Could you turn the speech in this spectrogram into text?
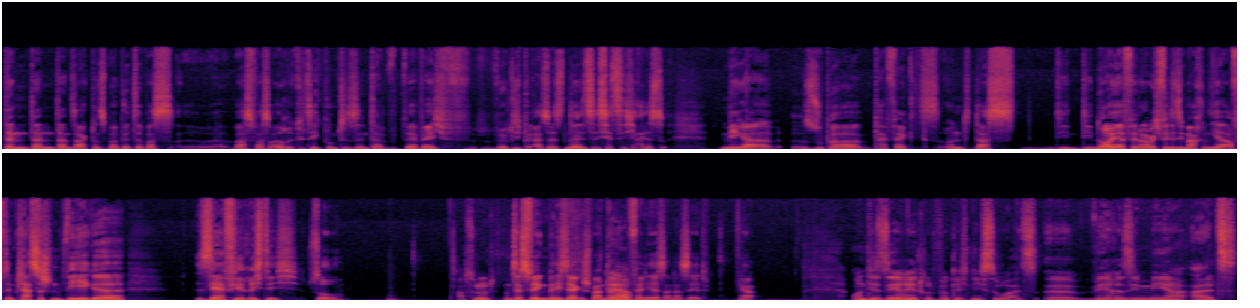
dann, dann, dann sagt uns mal bitte, was, was, was eure Kritikpunkte sind. Da wäre wär ich wirklich, also es, ne, es ist jetzt nicht alles so mega super perfekt und das die, die Neuerfindung, aber ich finde, sie machen hier auf dem klassischen Wege sehr viel richtig. So. Absolut. Und deswegen bin ich sehr gespannt Ja. darauf, wenn ihr das anders seht. Und die Serie tut wirklich nicht so, als äh, wäre sie mehr, als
